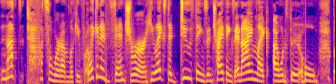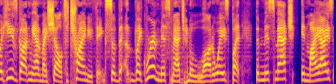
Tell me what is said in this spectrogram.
not what's the word I'm looking for? Like an adventurer. He likes to do things and try things, and I'm like, I want to stay at home. But he's gotten me out of my shell to try new things. So, th- like, we're a mismatch in a lot of ways. But the mismatch, in my eyes,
